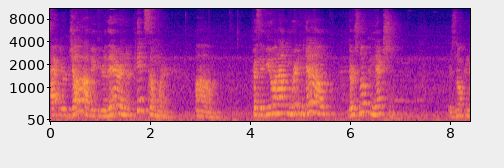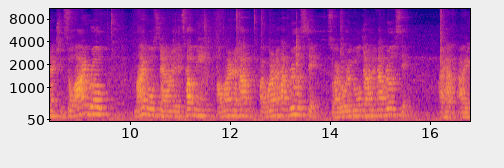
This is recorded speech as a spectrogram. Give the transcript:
at your job if you're there and they're pinned somewhere. Because um, if you don't have them written down, there's no connection. There's no connection. So I wrote my goals down, and it's helped me. I wanted to have I wanted to have real estate, so I wrote a goal down to have real estate. I have I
